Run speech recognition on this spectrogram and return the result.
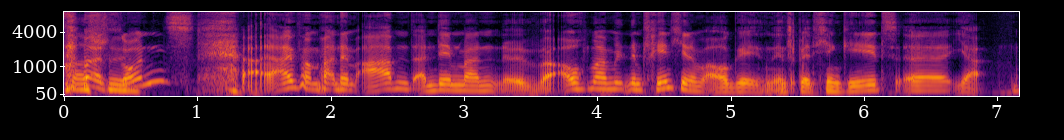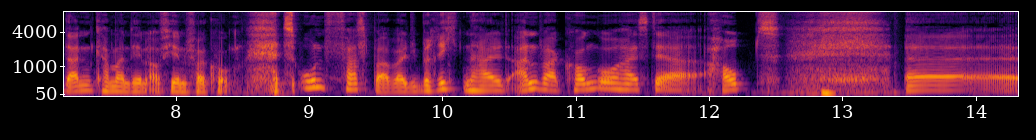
aber schön. sonst äh, einfach mal an einem Abend, an dem man äh, auch mal mit einem Tränchen im Auge in, ins Bettchen geht, äh, ja, dann kann man den auf jeden Fall gucken. Ist unfassbar, weil die berichten halt, Anwar Kongo heißt der Haupt, äh,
